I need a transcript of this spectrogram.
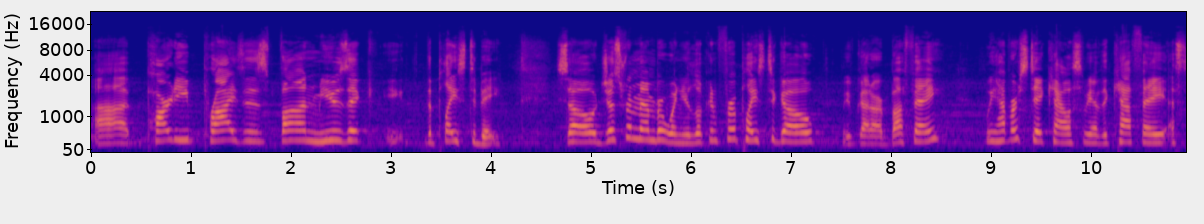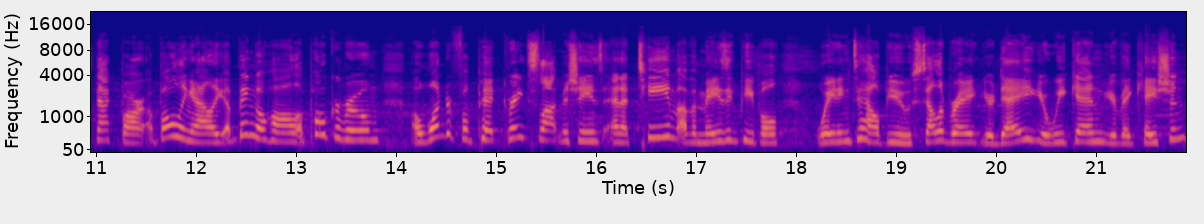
Uh, party, prizes, fun, music, the place to be. So just remember when you're looking for a place to go, we've got our buffet, we have our steakhouse, we have the cafe, a snack bar, a bowling alley, a bingo hall, a poker room, a wonderful pit, great slot machines, and a team of amazing people waiting to help you celebrate your day, your weekend, your vacation,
